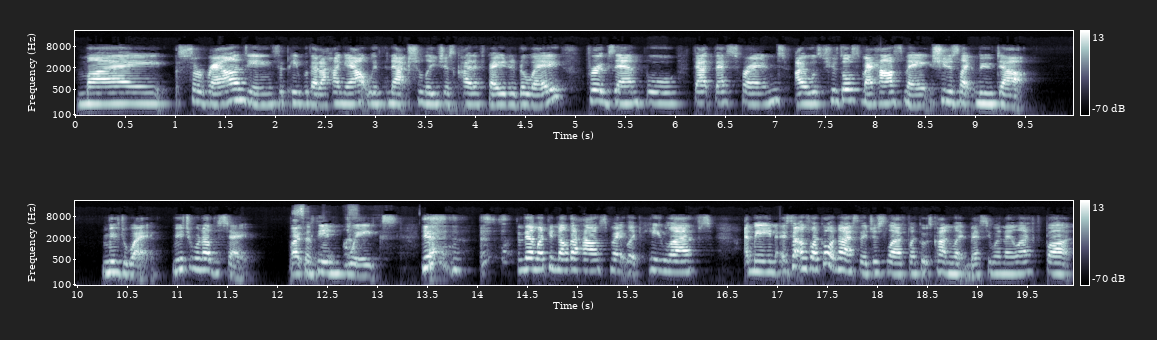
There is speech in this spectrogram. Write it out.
my surroundings, the people that I hung out with naturally just kind of faded away. For example, that best friend, I was she was also my housemate, she just like moved out, moved away, moved to another state, like Simple. within weeks. Yeah. And then like another housemate, like he left. I mean, it sounds like, oh nice, they just left. Like it was kind of like messy when they left, but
